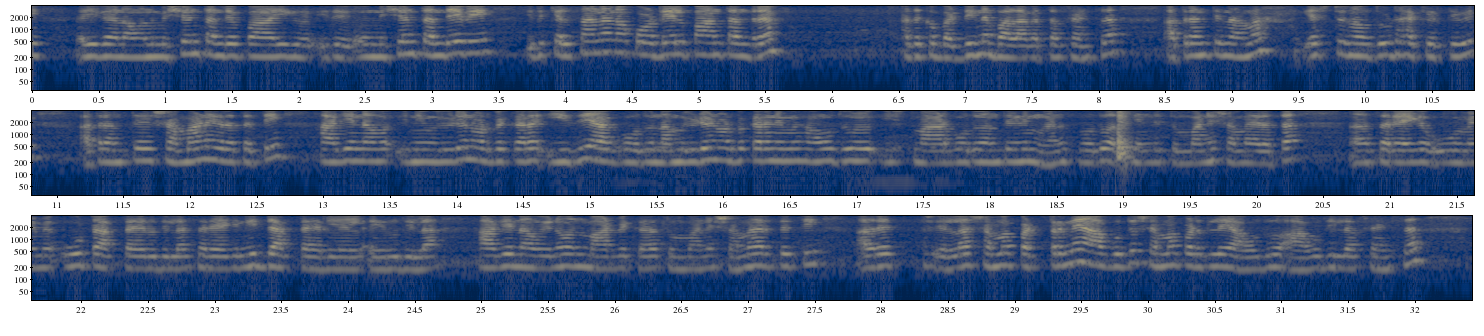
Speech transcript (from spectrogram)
ಈಗ ನಾವು ಒಂದು ಮಿಷನ್ ತಂದೇವಪ್ಪ, ಈಗ ಇದು ಮಿಷನ್ ತಂದೇವಿ, ಇದು ಕೆಲಸನ ನಾವು ಕೊಡಲಿಲ್ಲಪ್ಪ ಅಂತಂದ್ರೆ ಅದಕ್ಕೆ ಬಡ್ಡಿನೇ ಭಾಳ ಆಗತ್ತೆ ಫ್ರೆಂಡ್ಸ್ ಅದರಂತೆ ನಾವು ಎಷ್ಟು ನಾವು ದುಡ್ಡು ಹಾಕಿರ್ತೀವಿ, ಅದರಂತೆ ಶ್ರಮನೇ ಇರತೈತಿ. ಹಾಗೆ ನಾವು ನೀವು ವಿಡಿಯೋ ನೋಡ್ಬೇಕಾರೆ ಈಸಿ ಆಗ್ಬೋದು. ನಮ್ಮ ವಿಡಿಯೋ ನೋಡ್ಬೇಕಾದ್ರೆ ನಿಮಗೆ ಹೌದು, ಇಷ್ಟು ಮಾಡ್ಬೋದು ಅಂತೇಳಿ ನಿಮ್ಗೆ ಅನಿಸ್ಬೋದು. ಅದಕ್ಕೆ ಹಿಂದೆ ತುಂಬಾ ಶ್ರಮ ಇರುತ್ತೆ. ಸರಿಯಾಗಿ ಒಮ್ಮೆಮ್ಮೆ ಊಟ ಆಗ್ತಾ ಇರೋದಿಲ್ಲ, ಸರಿಯಾಗಿ ನಿದ್ದೆ ಆಗ್ತಾ ಇರಲಿಲ್ಲ, ಇರೋದಿಲ್ಲ. ಹಾಗೆ ನಾವು ಏನೋ ಒಂದು ಮಾಡ್ಬೇಕಾದ್ರೆ ತುಂಬಾ ಶ್ರಮ ಇರ್ತೈತಿ. ಆದರೆ ಎಲ್ಲ ಶ್ರಮ ಪಟ್ಟರೆ ಆಗೋದು, ಶ್ರಮ ಪಡೆದಲೇ ಯಾವುದು ಆಗೋದಿಲ್ಲ ಫ್ರೆಂಡ್ಸ್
